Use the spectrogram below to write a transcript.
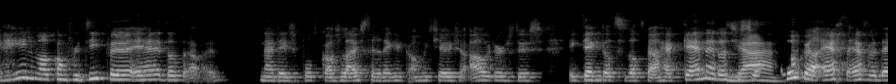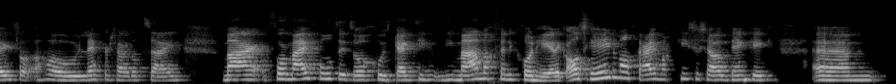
helemaal kan verdiepen. Hè, dat, eh, naar deze podcast luisteren, denk ik, ambitieuze ouders. Dus ik denk dat ze dat wel herkennen. Dat je ook wel echt even denkt van, oh, hoe lekker zou dat zijn. Maar voor mij voelt dit wel goed. Kijk, die, die maandag vind ik gewoon heerlijk. Als ik helemaal vrij mag kiezen, zou ik denk ik... Um,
